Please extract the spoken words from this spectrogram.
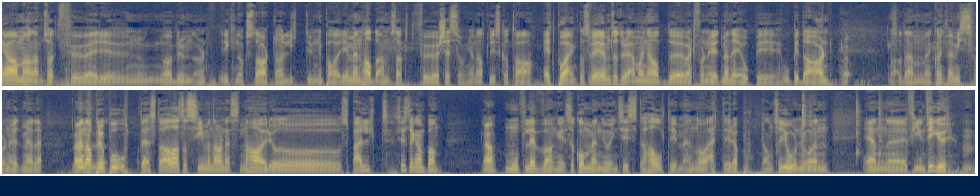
Ja, men hadde de sagt før eh, Nå har Brumunddal riktignok starta litt under pari, men hadde de sagt før sesongen at vi skal ta ett poeng på Sveum, så tror jeg man hadde vært fornøyd med det oppi, oppi dalen. Ja. Så de kan ikke være misfornøyd med det. Men, apropos Ottestad, altså så Simen Arnesen har jo spilt siste kampene. Ja. Mot Levanger så kom han jo inn siste halvtimen, og etter rapportene så gjorde han jo en, en eh, fin figur. Mm.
